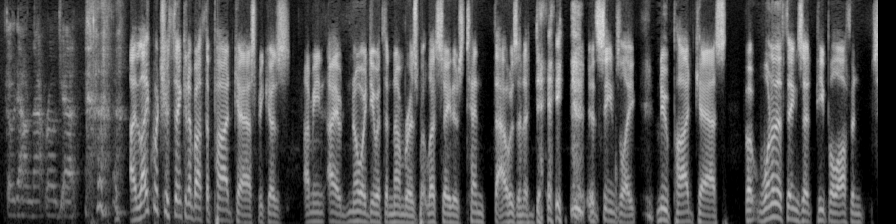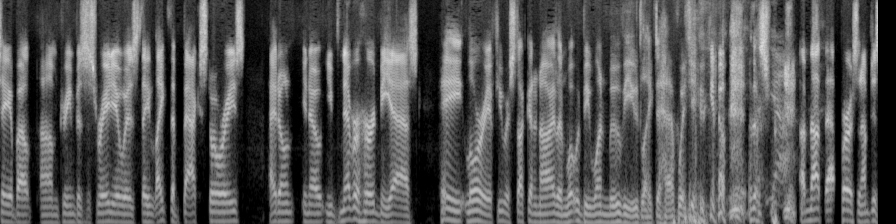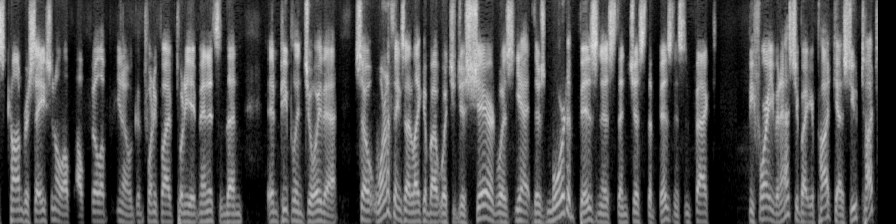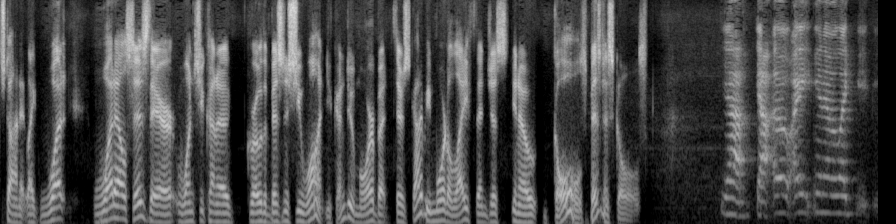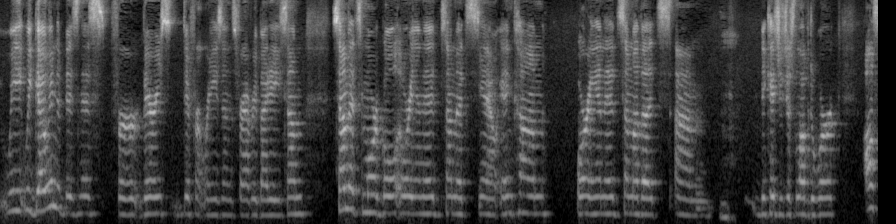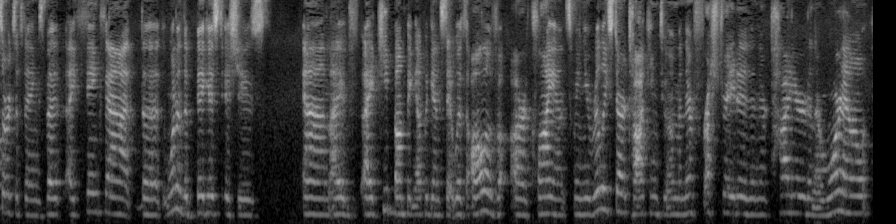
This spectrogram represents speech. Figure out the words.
go down that road yet i like what you're thinking about the podcast because I mean, I have no idea what the number is, but let's say there's 10,000 a day. it seems like new podcasts. But one of the things that people often say about um, Dream Business Radio is they like the backstories. I don't, you know, you've never heard me ask, "Hey, Lori, if you were stuck on an island, what would be one movie you'd like to have with you?" You know, yeah. I'm not that person. I'm just conversational. I'll, I'll fill up, you know, a good 25, 28 minutes, and then and people enjoy that. So one of the things I like about what you just shared was, yeah, there's more to business than just the business. In fact, before I even asked you about your podcast, you touched on it. Like what what else is there once you kind of grow the business you want? You can do more, but there's got to be more to life than just, you know, goals, business goals. Yeah, yeah. Oh, I, you know, like we we go into business for very different reasons for everybody. Some some it's more goal oriented, some it's, you know, income oriented, some of it's um, because you just love to work, all sorts of things. But I think that the one of the biggest issues, and I've I keep bumping up against it with all of our clients when you really start talking to them and they're frustrated and they're tired and they're worn out,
